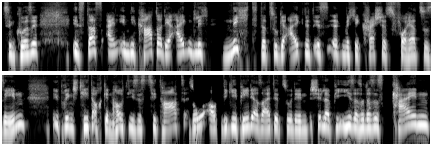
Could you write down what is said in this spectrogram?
Aktienkurse, ist das ein Indikator, der eigentlich nicht dazu geeignet ist, irgendwelche Crashes vorherzusehen. Übrigens steht auch genau dieses Zitat so auf Wikipedia-Seite zu den Schiller PIs. Also das ist kein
